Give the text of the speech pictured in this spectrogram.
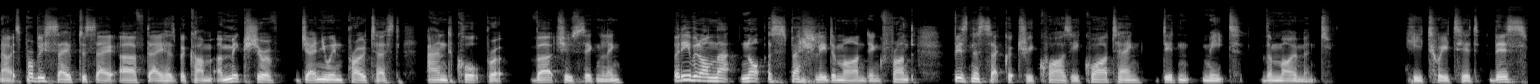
Now, it's probably safe to say Earth Day has become a mixture of genuine protest and corporate virtue signaling. But even on that not especially demanding front, Business Secretary Kwasi Kwarteng didn't meet the moment. He tweeted this.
